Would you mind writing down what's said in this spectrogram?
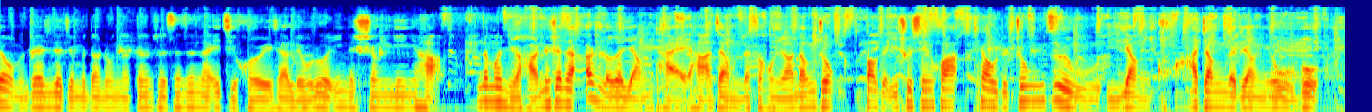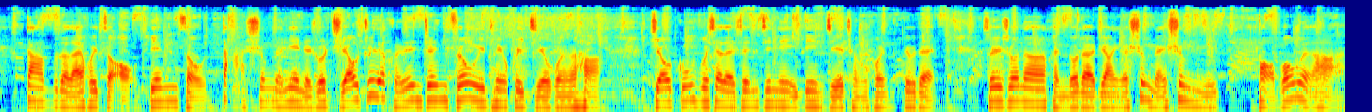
在我们这一期的节目当中呢，跟随森森来一起回味一下刘若英的声音哈。那么女孩呢站在二十楼的阳台哈，在我们的粉红女郎当中，抱着一束鲜花，跳着中字舞一样夸张的这样一个舞步，大步的来回走，边走大声的念着说：“只要追得很认真，总有一天会结婚哈。只要功夫下得深，今年一定结成婚，对不对？”所以说呢，很多的这样一个剩男剩女宝宝们啊，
